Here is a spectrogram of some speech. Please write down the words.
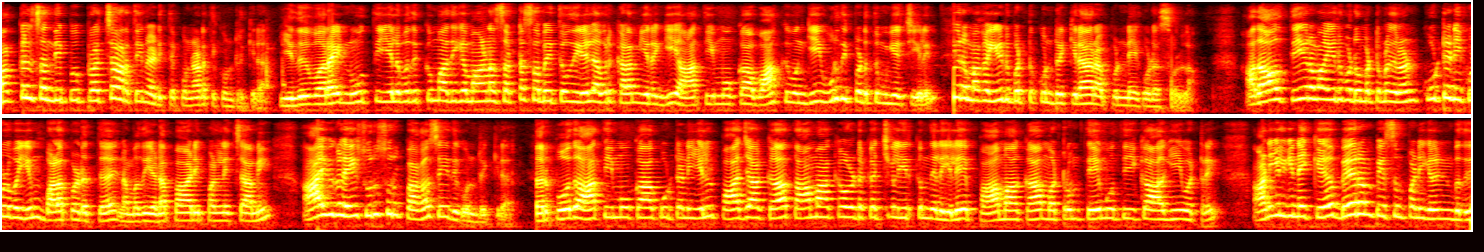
மக்கள் சந்திப்பு பிரச்சாரத்தை நடித்து நடத்தி கொண்டிருக்கிறார். இதுவரை நூத்தி எழுபதுக்கும் அதிகமான சட்டசபை தொகுதிகளில் அவர் களம் இறங்கி அதிமுக வாக்கு வங்கியை உறுதிப்படுத்தும் முயற்சிகளில் தீவிரமாக ஈடுபட்டுக் கொண்டிருக்கிறார் அப்படின்னே கூட சொல்லலாம். அதாவது தீவிரமாக ஈடுபடும் மட்டுமல்ல கூட்டணி குழுவையும் பலப்படுத்த நமது எடப்பாடி பழனிசாமி ஆய்வுகளை சுறுசுறுப்பாக செய்து கொண்டிருக்கிறார். தற்போது அதிமுக கூட்டணியில் பாஜக தமாக உள்ளிட்ட கட்சிகள் இருக்கும் நிலையிலே பாமக மற்றும் தேமுதிக ஆகியவற்றை அணியில் இணைக்க பேரம் பேசும் பணிகள் என்பது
